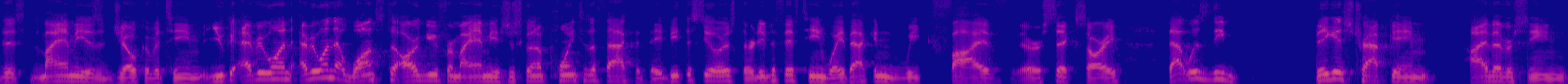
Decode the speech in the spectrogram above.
This Miami is a joke of a team. You can, everyone everyone that wants to argue for Miami is just going to point to the fact that they beat the Steelers 30 to 15 way back in week 5 or 6, sorry. That was the biggest trap game I've ever seen.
